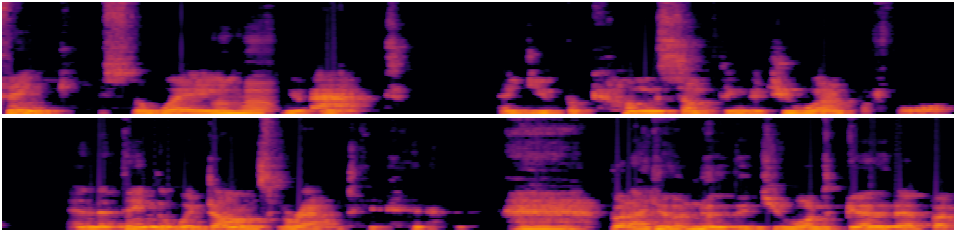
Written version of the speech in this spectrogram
think, it's the way mm-hmm. you act, and you become something that you weren't before. And the thing that we're dancing around here but I don't know that you want to go there. But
